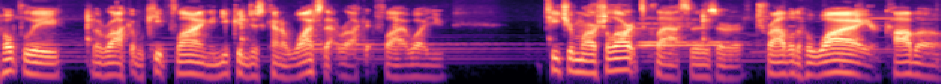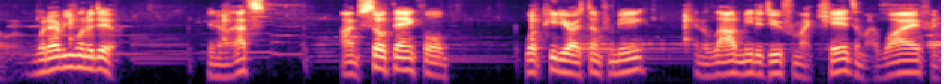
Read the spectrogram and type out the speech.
hopefully, the rocket will keep flying, and you can just kind of watch that rocket fly while you teach your martial arts classes or travel to Hawaii or Cabo or whatever you want to do. You know, that's, I'm so thankful what PDR has done for me and allowed me to do for my kids and my wife and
